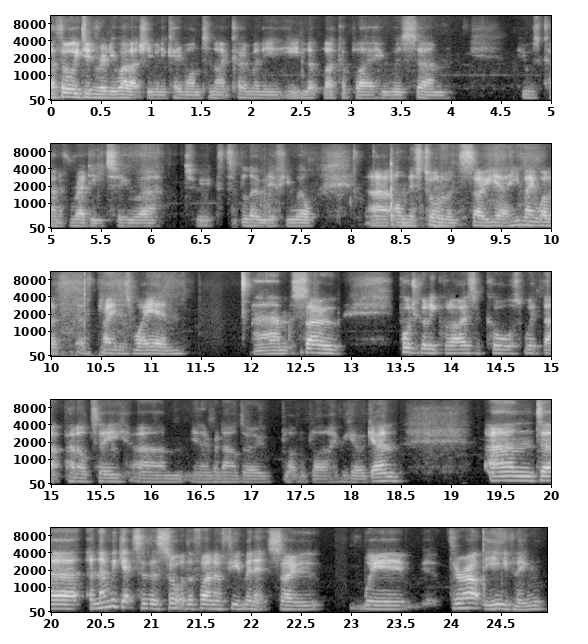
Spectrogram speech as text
i thought he did really well actually when he came on tonight coman he, he looked like a player who was um who was kind of ready to uh to explode if you will uh, on this tournament so yeah he may well have, have played his way in um so portugal equalised of course with that penalty um you know ronaldo blah blah blah here we go again and uh and then we get to the sort of the final few minutes so we throughout the evening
